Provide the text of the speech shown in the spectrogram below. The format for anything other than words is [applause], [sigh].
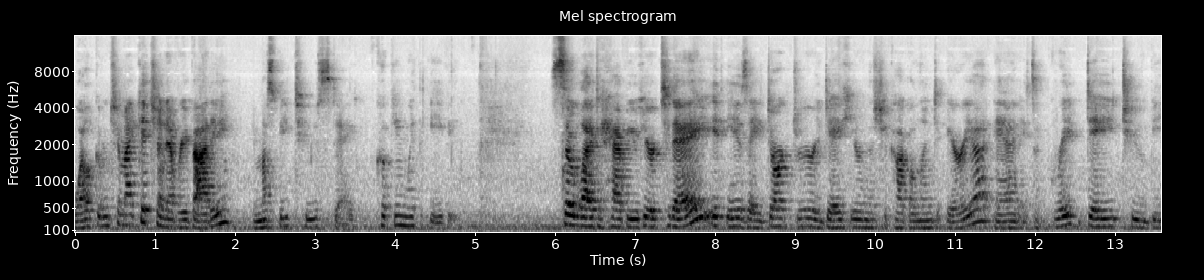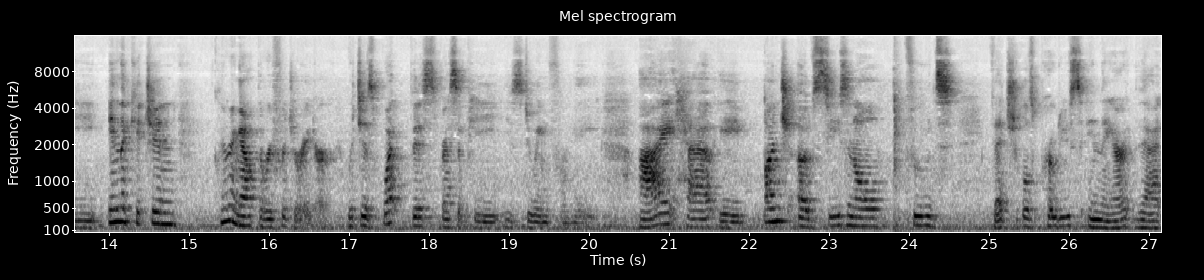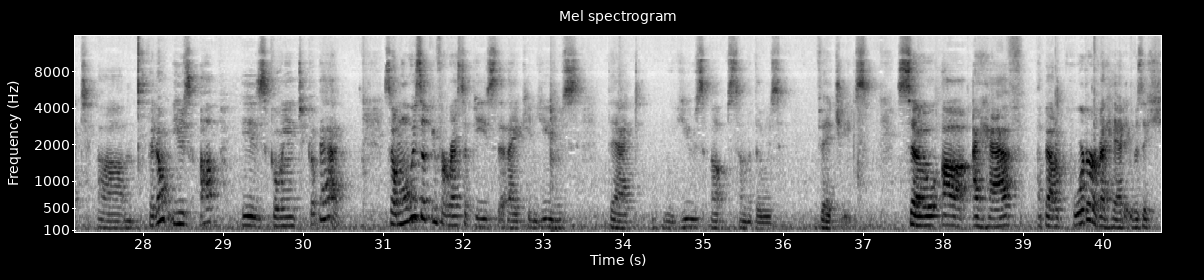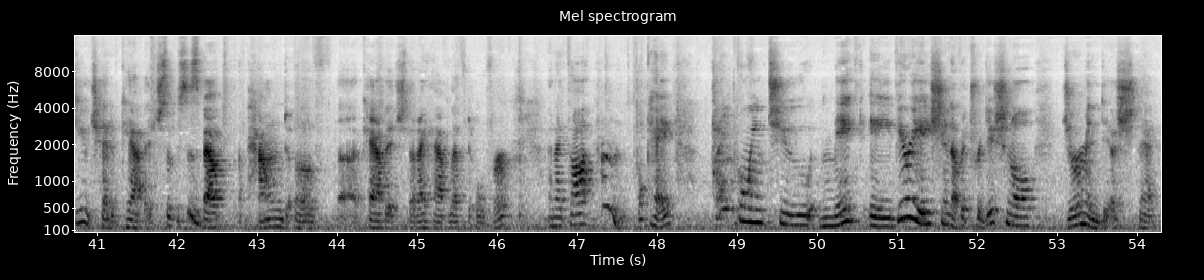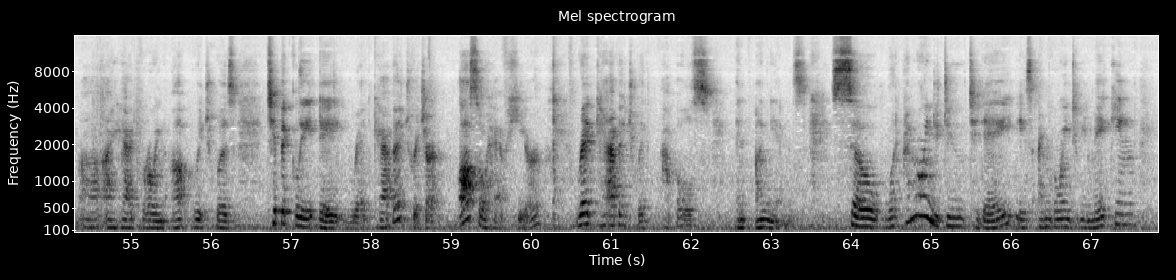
Welcome to my kitchen, everybody. It must be Tuesday, cooking with Evey. So glad to have you here today. It is a dark, dreary day here in the Chicagoland area, and it's a great day to be in the kitchen clearing out the refrigerator, which is what this recipe is doing for me. I have a bunch of seasonal foods, vegetables, produce in there that um, if I don't use up is going to go bad. So I'm always looking for recipes that I can use that use up some of those veggies. So uh, I have about a quarter of a head. It was a huge head of cabbage. So this is about a pound of uh, cabbage that I have left over. And I thought, hmm, okay, I'm going to make a variation of a traditional German dish that uh, I had growing up, which was typically a red cabbage, which I also have here, red cabbage with apples and onions. So what I'm going to do today is I'm going to be making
